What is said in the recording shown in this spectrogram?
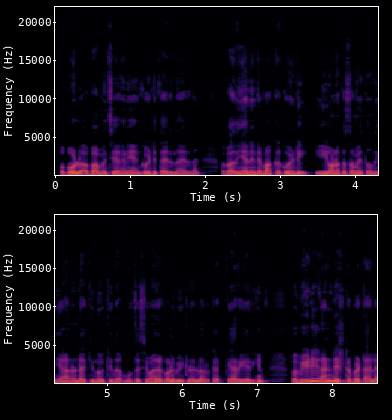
അപ്പോൾ പൊള്ളും. അപ്പോൾ അമ്മച്ചി അങ്ങനെ ഞങ്ങൾക്ക് വേണ്ടി തരുന്നതായിരുന്നു. അപ്പോൾ അത് ഞാൻ എന്റെ മക്കൾക്ക് വേണ്ടി ഈ ഉണക്ക സമയത്തൊന്ന് ഞാൻ ഉണ്ടാക്കി നോക്കിയത്. മുത്തശ്ശിമാരൊക്കെ ഉള്ള വീട്ടിലുള്ളവർക്കൊക്കെ അറിയായിരിക്കും. അപ്പോൾ വീഡിയോ കണ്ട് ഇഷ്ടപ്പെട്ടാൽ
